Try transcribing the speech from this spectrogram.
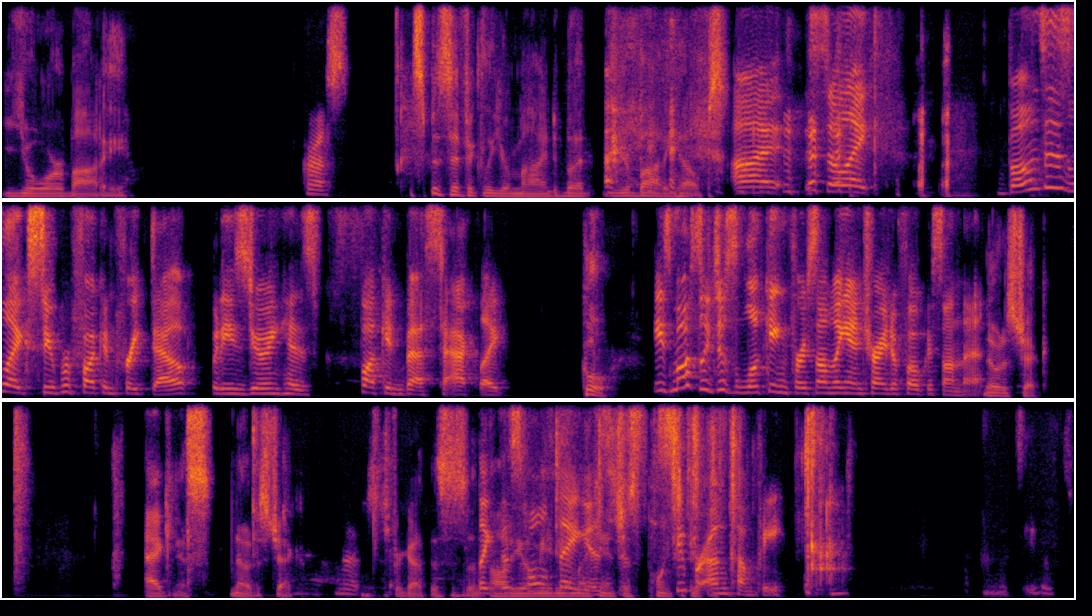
your body, Gross. specifically your mind, but your body helps. Uh, so like, Bones is like super fucking freaked out, but he's doing his fucking best to act like Cool. he's mostly just looking for something and trying to focus on that. Notice check. Agnes, notice check. No, I forgot this is an like this whole medium. thing I is can't just, just point super people. uncomfy. Let's see. That's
